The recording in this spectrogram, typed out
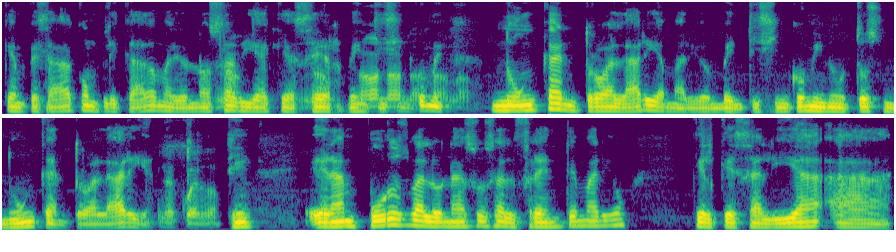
que empezaba complicado, Mario, no sabía qué hacer. 25 nunca entró al área, Mario, en 25 minutos nunca entró al área. De acuerdo. ¿sí? Eran puros balonazos al frente, Mario, que el que salía a,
